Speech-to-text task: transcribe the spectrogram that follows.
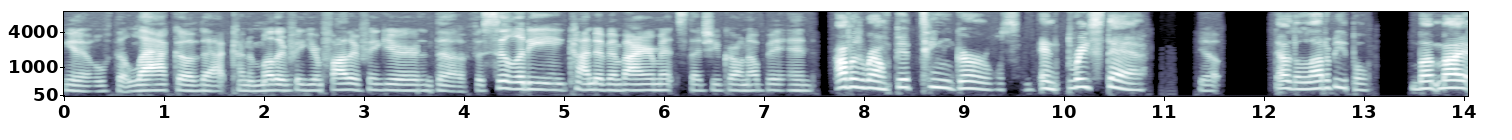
you know, the lack of that kind of mother figure, father figure, the facility kind of environments that you've grown up in. I was around 15 girls and three staff. Yep. That was a lot of people. But my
